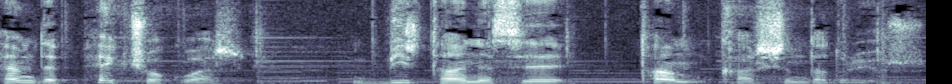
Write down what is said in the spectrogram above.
Hem de pek çok var. Bir tanesi tam karşında duruyor.''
